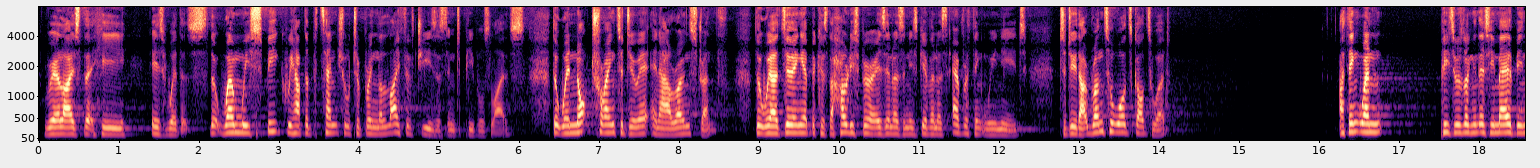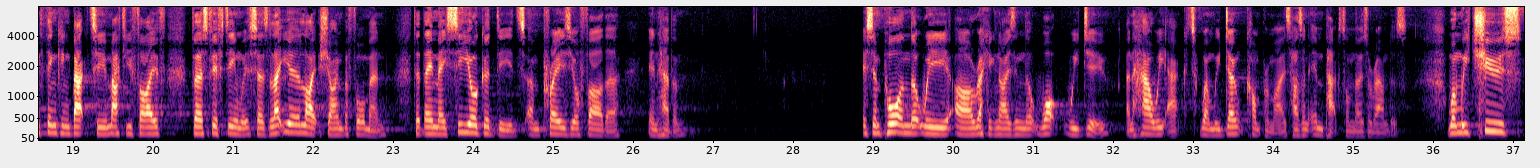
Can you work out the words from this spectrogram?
realize that he is with us, that when we speak, we have the potential to bring the life of Jesus into people's lives, that we're not trying to do it in our own strength, that we are doing it because the Holy Spirit is in us and he's given us everything we need to do that. Run towards God's word. I think when Peter was looking at this, he may have been thinking back to Matthew 5, verse 15, which says, Let your light shine before men, that they may see your good deeds and praise your Father in heaven. It's important that we are recognizing that what we do and how we act when we don't compromise has an impact on those around us. When we choose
